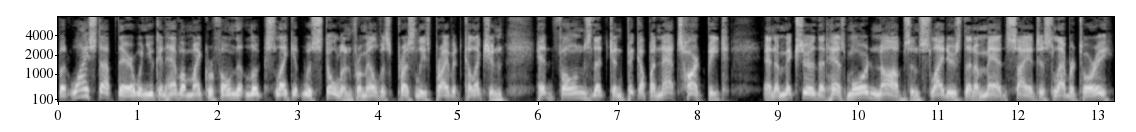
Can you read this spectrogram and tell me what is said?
but why stop there when you can have a microphone that looks like it was stolen from Elvis Presley's private collection, headphones that can pick up a gnat's heartbeat, and a mixer that has more knobs and sliders than a mad scientist's laboratory.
